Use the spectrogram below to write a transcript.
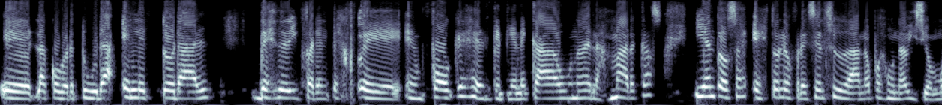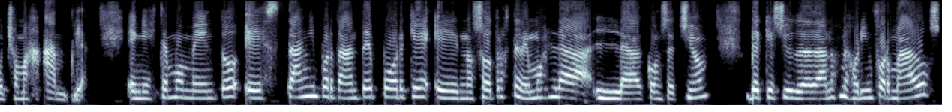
eh, la cobertura electoral desde diferentes eh, enfoques, el que tiene cada una de las marcas, y entonces esto le ofrece al ciudadano pues una visión mucho más amplia. En este momento es tan importante porque eh, nosotros tenemos la, la, concepción de que ciudadanos mejor informados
